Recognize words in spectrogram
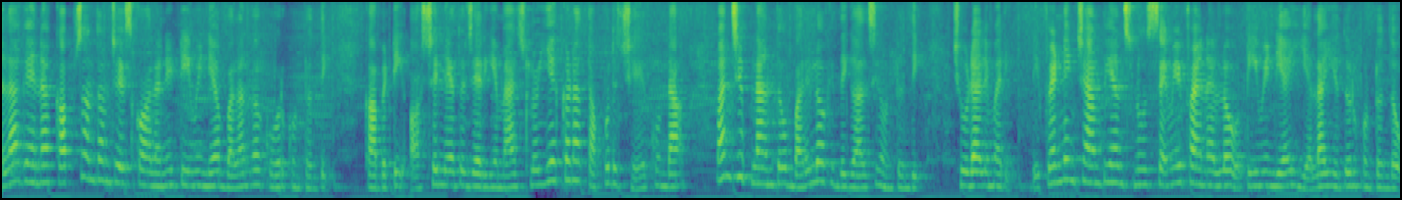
ఎలాగైనా కప్ సొంతం చేసుకోవాలని టీమిండియా బలంగా కోరుకుంటుంది. కాబట్టి ఆస్ట్రేలియాతో జరిగే మ్యాచ్లో ఎక్కడా తప్పులు చేయకుండా మంచి ప్లాన్తో బరిలోకి దిగాల్సి ఉంటుంది. చూడాలి మరి డిఫెండింగ్ ఛాంపియన్స్ను సెమీఫైనల్లో టీమిండియా ఎలా ఎదుర్కొంటుందో.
